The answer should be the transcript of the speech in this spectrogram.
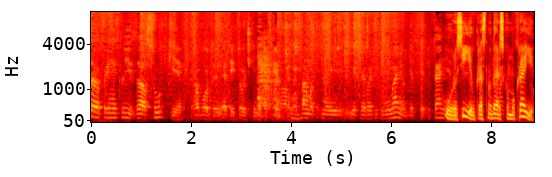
Это принесли за сутки работы этой точки непосредственно. Там вот мы, если обратите внимание, вот детское питание. У Росії в Краснодарському краї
